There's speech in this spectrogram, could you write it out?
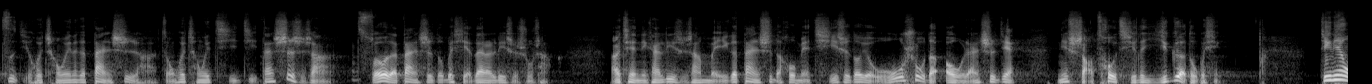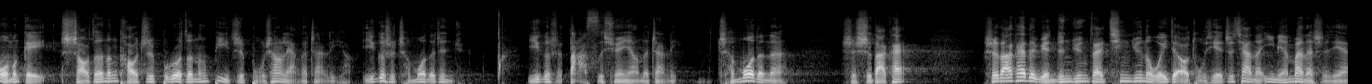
自己会成为那个但是哈，总会成为奇迹。但事实上，所有的但是都被写在了历史书上，而且你看历史上每一个但是的后面，其实都有无数的偶然事件，你少凑齐了一个都不行。今天我们给少则能逃之，不弱则能避之，补上两个战例啊，一个是沉默的证据，一个是大肆宣扬的战例。沉默的呢是石达开，石达开的远征军在清军的围剿堵截之下呢，一年半的时间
